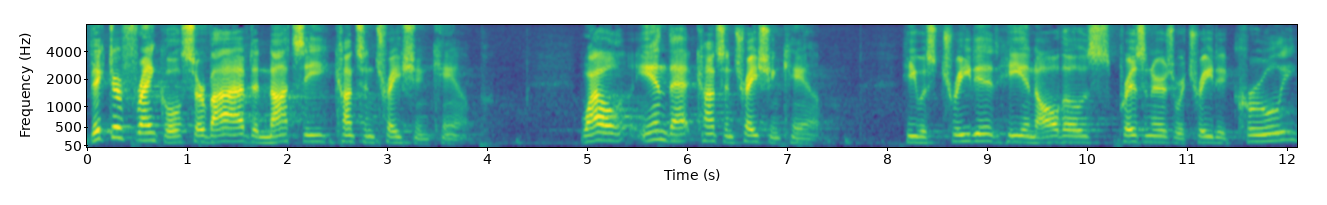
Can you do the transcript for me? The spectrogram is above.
Viktor Frankl survived a Nazi concentration camp. While in that concentration camp, he was treated, he and all those prisoners were treated cruelly,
